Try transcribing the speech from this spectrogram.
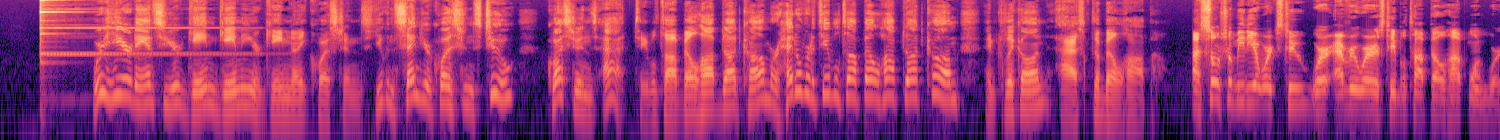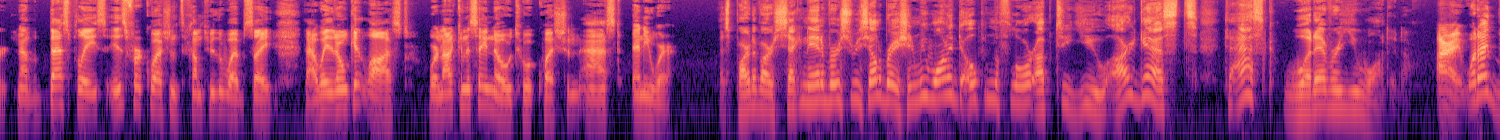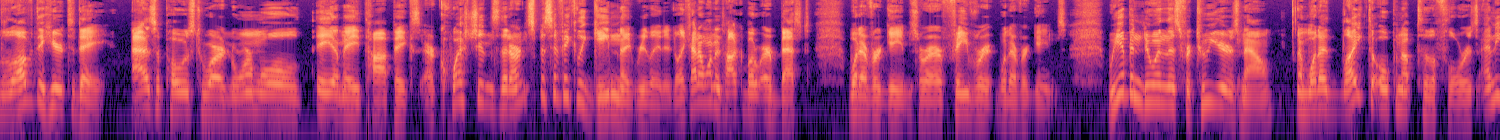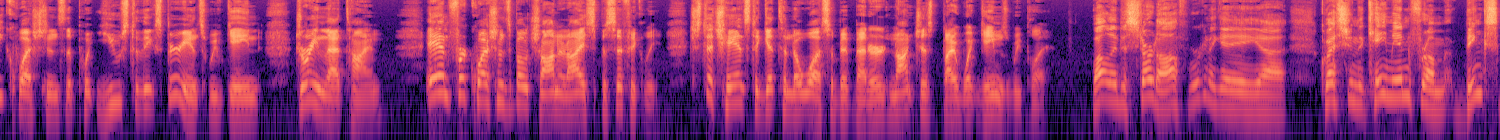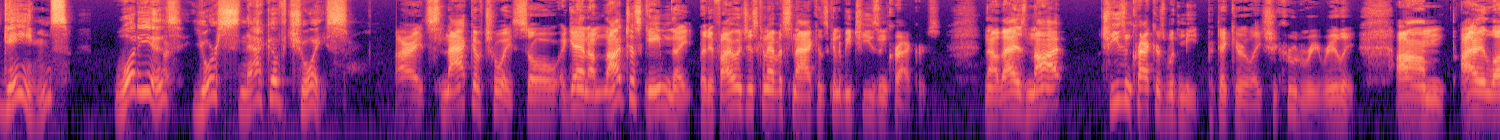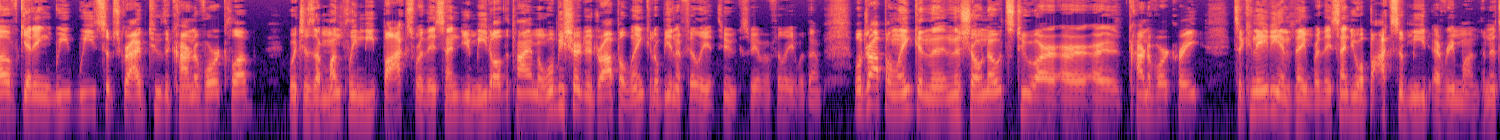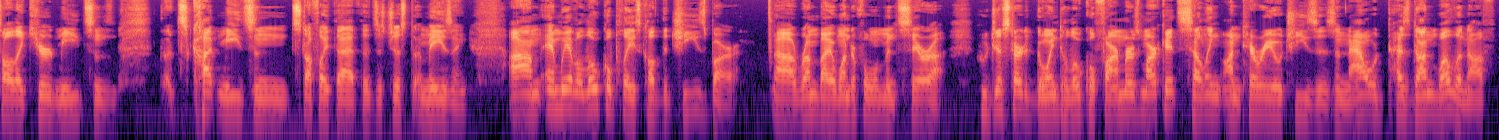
We're here to answer your game, gaming, or game night questions. You can send your questions to questions at tabletopbellhop.com or head over to tabletopbellhop.com and click on Ask the Bellhop. Uh, social media works too. We're everywhere as Tabletop Bellhop, one word. Now, the best place is for questions to come through the website. That way they don't get lost. We're not going to say no to a question asked anywhere. As part of our second anniversary celebration, we wanted to open the floor up to you, our guests, to ask whatever you wanted. All right, what I'd love to hear today, as opposed to our normal AMA topics, are questions that aren't specifically game night related. Like, I don't want to talk about our best whatever games or our favorite whatever games. We have been doing this for two years now, and what I'd like to open up to the floor is any questions that put use to the experience we've gained during that time and for questions about Sean and I specifically. Just a chance to get to know us a bit better, not just by what games we play. Well, and to start off, we're going to get a uh, question that came in from Binks Games. What is your snack of choice? All right, snack of choice. So again, I'm not just game night, but if I was just gonna have a snack, it's gonna be cheese and crackers. Now that is not cheese and crackers with meat, particularly charcuterie. Really, um, I love getting. We we subscribe to the Carnivore Club, which is a monthly meat box where they send you meat all the time. And we'll be sure to drop a link. It'll be an affiliate too, because we have affiliate with them. We'll drop a link in the in the show notes to our, our, our, carnivore crate. It's a Canadian thing where they send you a box of meat every month, and it's all like cured meats and it's cut meats and stuff like that. That's just amazing. Um, and we have a local place called the Cheese Bar. Uh, run by a wonderful woman, Sarah, who just started going to local farmers markets selling Ontario cheeses and now has done well enough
